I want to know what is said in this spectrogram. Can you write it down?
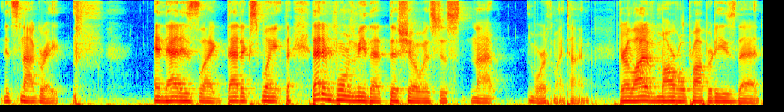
it's not great. and that is like that explain that, that informs me that this show is just not worth my time. There are a lot of Marvel properties that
